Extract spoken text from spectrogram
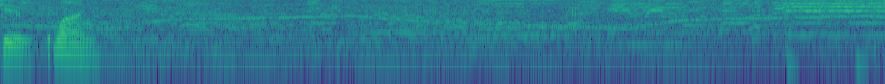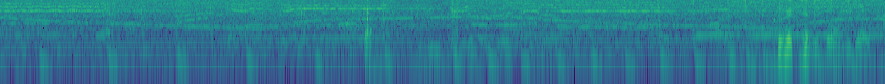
two, one. 그왜 테니스 2.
